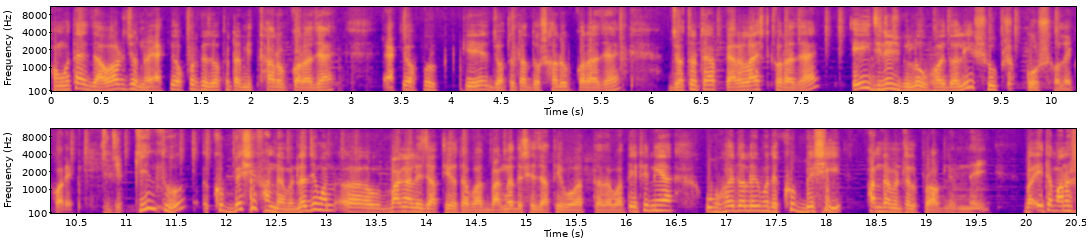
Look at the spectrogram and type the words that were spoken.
ক্ষমতায় যাওয়ার জন্য একে অপরকে যতটা মিথ্যা আরোপ করা যায় একে অপরকে যতটা দোষারোপ করা যায় যতটা প্যারালাইজড করা যায় এই জিনিসগুলো উভয় দলই সুখ কৌশলে করে। কিন্তু খুব বেশি ফান্ডামেন্টাল যেমন বাঙালি জাতীয়তাবাদ বাংলাদেশের জাতীয়তাবাদ এটা নিয়ে উভয় দলের মধ্যে খুব বেশি ফান্ডামেন্টাল প্রবলেম নেই বা এটা মানুষ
